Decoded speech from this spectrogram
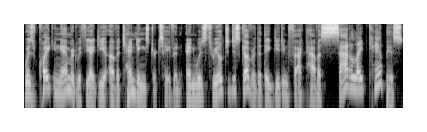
was quite enamored with the idea of attending Strixhaven and was thrilled to discover that they did, in fact, have a satellite campus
